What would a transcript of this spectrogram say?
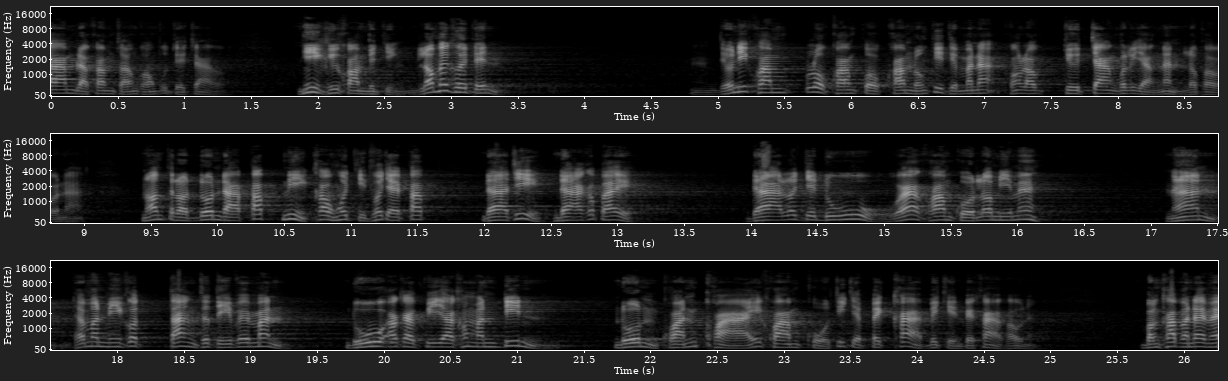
ตามหลักคำสอนของพระพุทธเจ้า นี่คือความเป็นจริง เราไม่เคยเป็น เดี๋ยวนี้ความโลภความโกรธความหลงที่เถมนะของเราจืดจางไปหรืออย่างนั้น เราภาวนาน้อมตลอดโดนด่าปั๊บนี่เข้าหัวจิตหัวใจปั๊บด่าที่ด่าเข้าไปด่าเราจะดูว่าความโกรธเรามีไหมนั่นถ้ามันมีก็ตั้งสติไว้มั่น ดูอากับกิริยาของมันดิ้นโดนขวัญขวายความโกรธที่จะไปฆ่าไปเกณฑ์ไปฆ่าเขาเนี่ยบังคับมันได้ไหม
